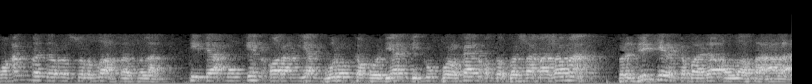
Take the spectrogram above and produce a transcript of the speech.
Muhammad Rasulullah SAW Tidak mungkin orang yang buruk kemudian dikumpulkan untuk bersama-sama Berzikir kepada Allah Ta'ala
